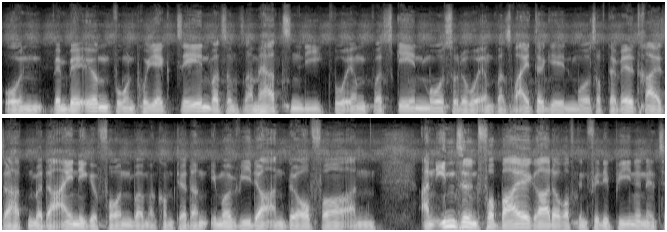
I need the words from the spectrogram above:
Und wenn wir irgendwo ein Projekt sehen, was uns am Herzen liegt, wo irgendwas gehen muss oder wo irgendwas weitergehen muss, auf der Weltreise hatten wir da einige von, weil man kommt ja dann immer wieder an Dörfer, an, an Inseln vorbei, gerade auch auf den Philippinen etc.,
